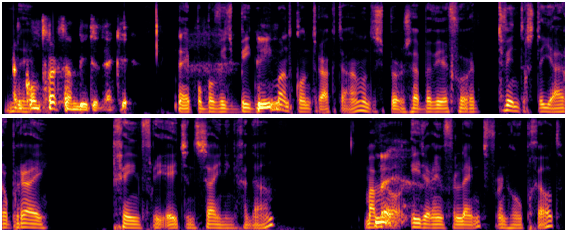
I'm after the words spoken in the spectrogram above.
een Nee. contract aanbieden, denk ik. Nee, Popovic biedt Die- niemand contract aan, want de Spurs hebben weer voor het twintigste jaar op rij geen free agent signing gedaan. Maar Nee. wel iedereen verlengd voor een hoop geld.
